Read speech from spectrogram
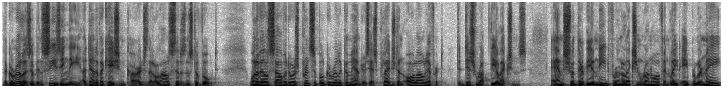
The guerrillas have been seizing the identification cards that allow citizens to vote. One of El Salvador's principal guerrilla commanders has pledged an all out effort to disrupt the elections. And should there be a need for an election runoff in late April or May,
